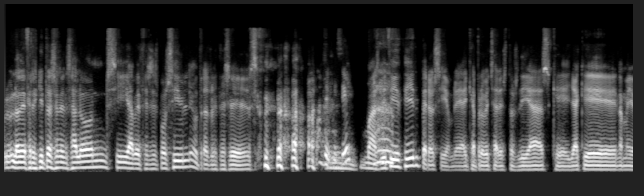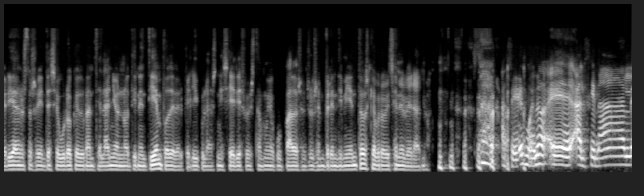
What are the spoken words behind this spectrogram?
Lo de fresquitos en el salón sí, a veces es posible, otras veces es más difícil. más difícil, pero sí, hombre, hay que aprovechar estos días que ya que la mayoría de nuestros oyentes seguro que durante el año no tienen tiempo de ver películas ni series o están muy ocupados en sus emprendimientos, que aprovechen el verano. Así es, bueno, eh, al final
